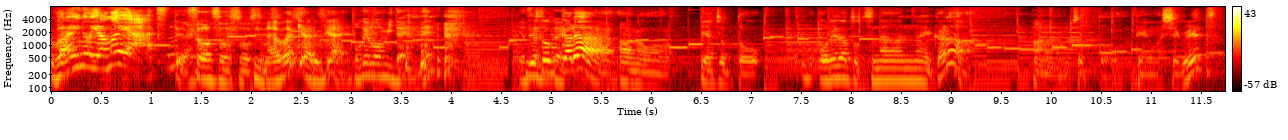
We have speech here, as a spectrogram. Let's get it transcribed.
ワイの山やっつって。そうそうそうそうなわけあるかい。ポケモンみたいにね。でそっからあのいやちょっと俺だと繋がんないからあのちょっと電話してくれっつって。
